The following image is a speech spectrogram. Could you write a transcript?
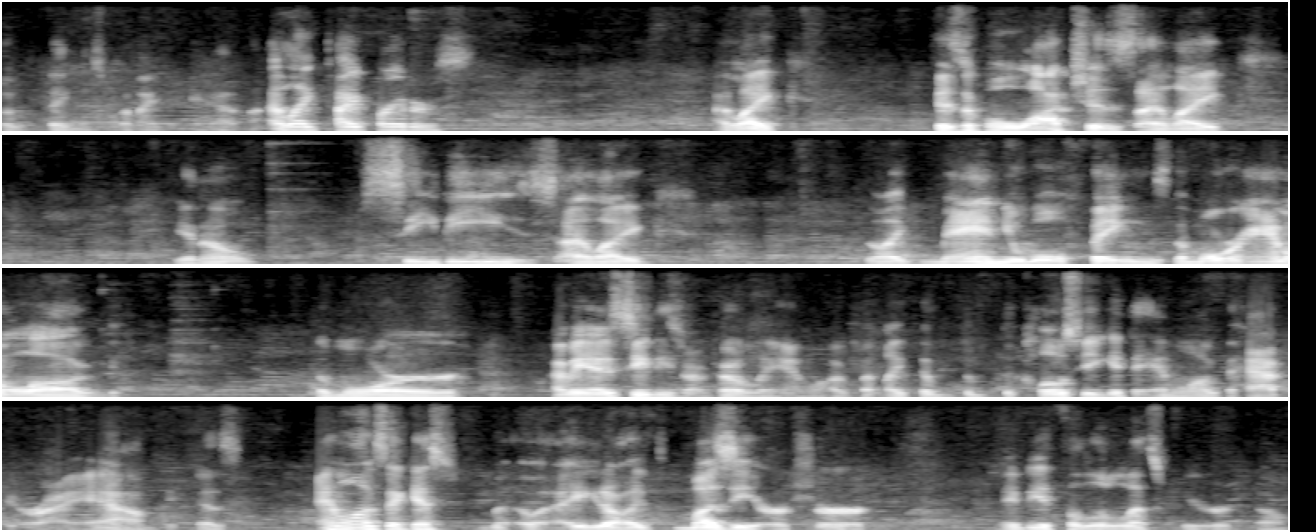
of things when I can. I like typewriters. I like physical watches. I like you know CDs. I like like manual things. The more analog, the more I mean, CDs aren't totally analog, but like the, the, the closer you get to analog, the happier I am because analogs, I guess, uh, you know, it's muzzier, sure. Maybe it's a little less weird though.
